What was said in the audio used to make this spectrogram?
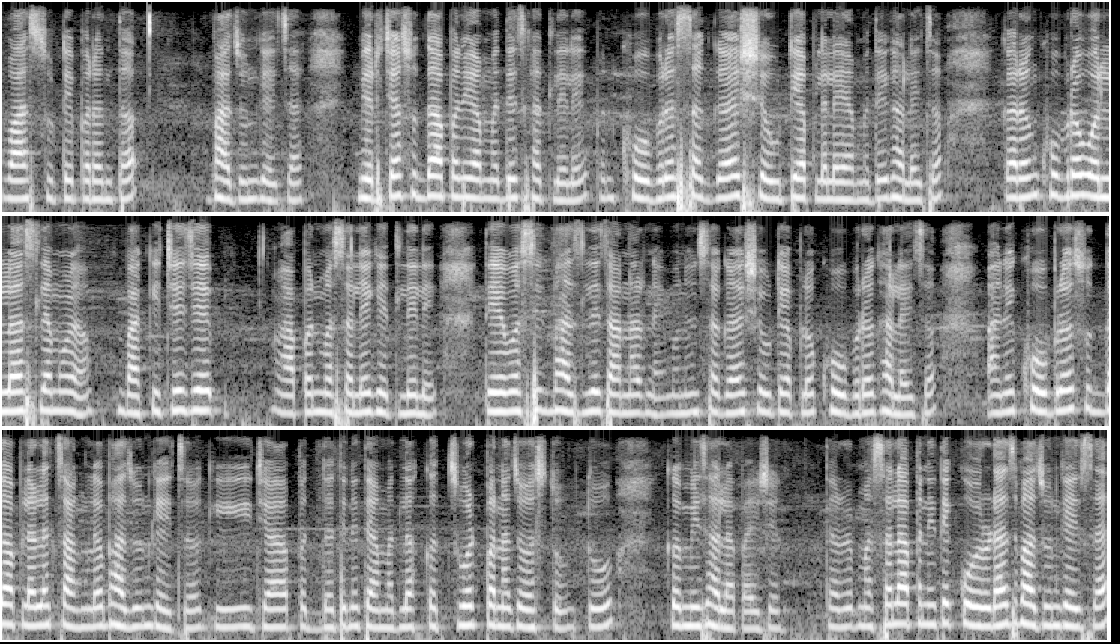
वास सुटेपर्यंत भाजून घ्यायचा आहे. मिरच्यासुद्धा आपण यामध्येच घातलेले पण खोबरं सगळ्यात शेवटी आपल्याला यामध्ये घालायचं. कारण खोबरं ओलं असल्यामुळं बाकीचे जे आपण मसाले घेतलेले ते व्यवस्थित भाजले जाणार नाही. म्हणून सगळ्यात शेवटी आपलं खोबरं घालायचं आणि खोबरंसुद्धा आपल्याला चांगलं भाजून घ्यायचं की ज्या पद्धतीने त्यामधला कचवटपणा जो असतो तो कमी झाला पाहिजे. तर मसाला आपण इथे कोरडाच भाजून घ्यायचा. आहे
